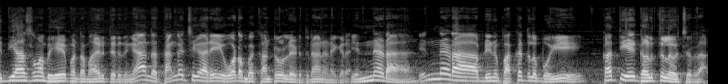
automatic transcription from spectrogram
வித்தியாசமா பிஹேவ் பண்ற மாதிரி தெரியுதுங்க. அந்த தங்கச்சிக்காரி உடம்ப கண்ட்ரோல் எடுத்துனா நினைக்கிறேன். என்னடா? என்னடா அப்படின்னு பக்கத்துல போய் கத்தியை கழுத்துல வச்சிடுறா.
